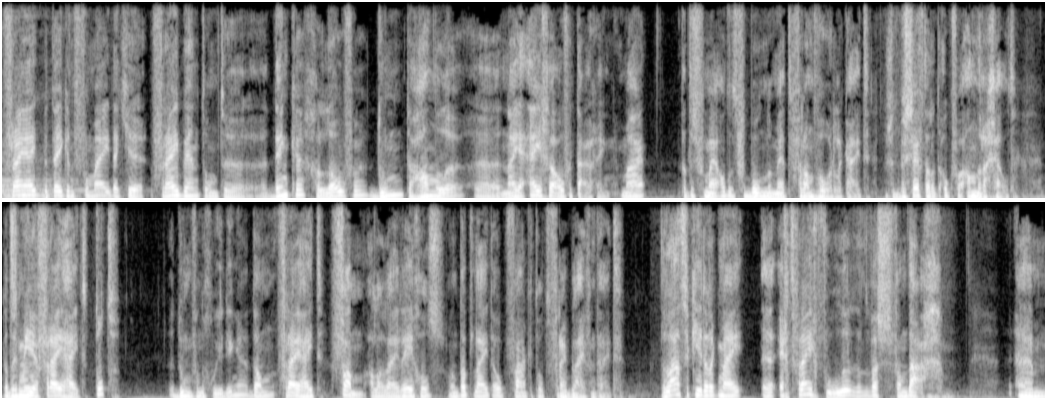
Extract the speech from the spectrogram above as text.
Vrijheid betekent voor mij dat je vrij bent om te eh, denken, geloven, doen, te handelen eh, naar je eigen overtuiging. Maar dat is voor mij altijd verbonden met verantwoordelijkheid. Dus het besef dat het ook voor anderen geldt. Dat is meer vrijheid tot het doen van de goede dingen... dan vrijheid van allerlei regels, want dat leidt ook vaak tot vrijblijvendheid. De laatste keer dat ik mij eh, echt vrij voelde, dat was vandaag. Ehm,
